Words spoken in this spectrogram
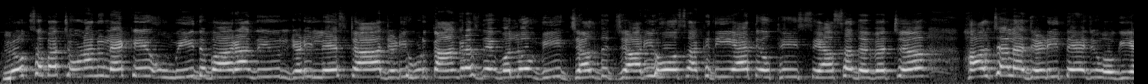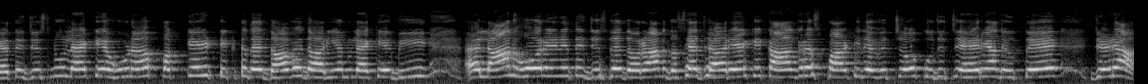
ਲੋਕ ਸਭਾ ਚੋਣਾਂ ਨੂੰ ਲੈ ਕੇ ਉਮੀਦਵਾਰਾਂ ਦੀ ਜਿਹੜੀ ਲਿਸਟ ਆ, ਜਿਹੜੀ ਹੁਣ ਕਾਂਗਰਸ ਦੇ ਵੱਲੋਂ ਵੀ ਜਲਦ ਜਾਰੀ ਹੋ ਸਕਦੀ ਹੈ ਤੇ ਉੱਥੇ ਹੀ ਸਿਆਸਤ ਦੇ ਵਿੱਚ ਹਲਚਲ ਹੈ ਜਿਹੜੀ ਤੇਜ਼ ਹੋ ਗਈ ਹੈ ਤੇ ਜਿਸ ਨੂੰ ਲੈ ਕੇ ਹੁਣ ਪੱਕੇ ਟਿਕਟ ਦੇ ਦਾਅਵੇਦਾਰੀਆਂ ਨੂੰ ਲੈ ਕੇ ਵੀ ਐਲਾਨ ਹੋ ਰਹੇ ਨੇ ਤੇ ਜਿਸ ਦੇ ਦੌਰਾਨ ਦੱਸਿਆ ਜਾ ਰਿਹਾ ਹੈ ਕਿ ਕਾਂਗਰਸ ਪਾਰਟੀ ਦੇ ਵਿੱਚੋਂ ਕੁਝ ਚਿਹਰਿਆਂ ਦੇ ਉੱਤੇ ਜਿਹੜਾ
